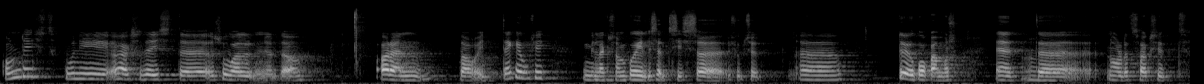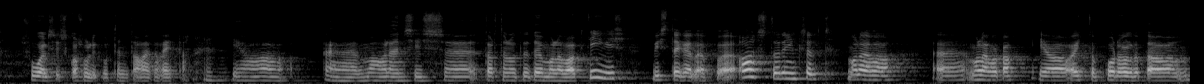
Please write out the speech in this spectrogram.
kolmteist kuni üheksateist suvel nii-öelda arendavaid tegevusi, milleks on põhiliselt siis niisugused töökogemus, et mm -hmm. noored saaksid suvel siis kasulikult enda aega veeta mm. -hmm. ja äh, ma olen siis Tartu Noorte Töömaleva aktiivis, mis tegeleb aastaringselt maleva malevaga ja aitab korraldada mm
